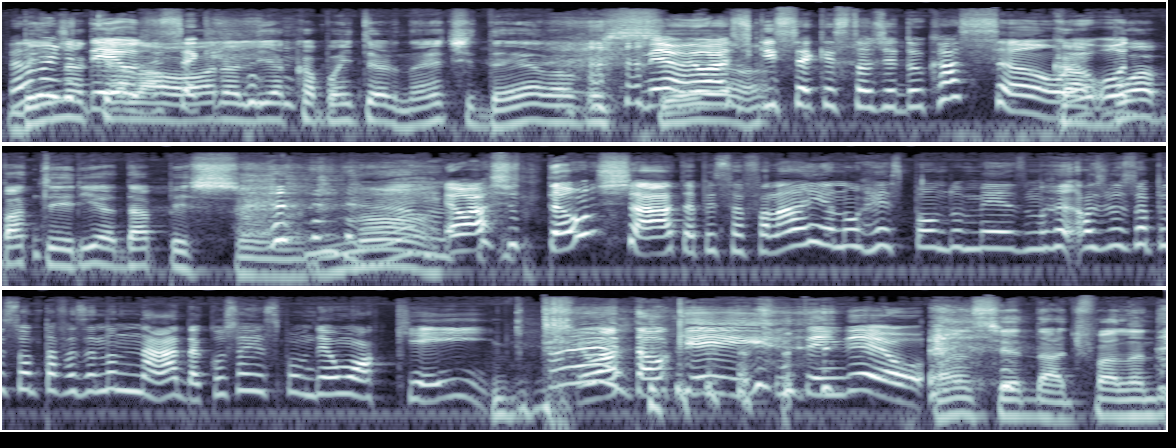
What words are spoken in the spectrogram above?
pelo amor de Deus. hora aqui... ali acabou a internet dela, você... Meu, eu acho que isso é questão de educação. Acabou eu... a bateria da pessoa. Nossa. Eu acho tão chato a pessoa falar, ai, eu não respondo mesmo. Às vezes a pessoa não tá fazendo nada, custa responder um ok. eu tá ok. Entendeu? A ansiedade falando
